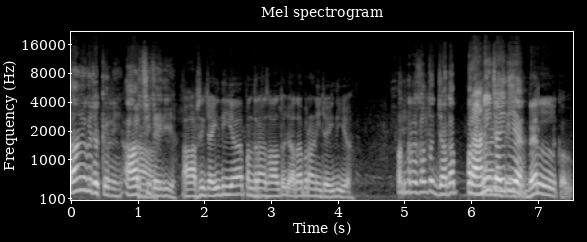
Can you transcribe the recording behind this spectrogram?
ਤਾਂ ਵੀ ਕੋਈ ਚੱਕਰ ਨਹੀਂ ਆਰਸੀ ਚਾਹੀਦੀ ਆ। ਆਰਸੀ ਚਾਹੀਦੀ ਆ 15 ਸਾਲ ਤੋਂ ਜ਼ਿਆਦਾ ਪੁਰਾਣੀ ਚਾਹੀਦੀ ਆ। 15 ਸਾਲ ਤੋਂ ਜ਼ਿਆਦਾ ਪੁਰਾਣੀ ਚਾਹੀਦੀ ਆ? ਬਿਲਕੁਲ।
